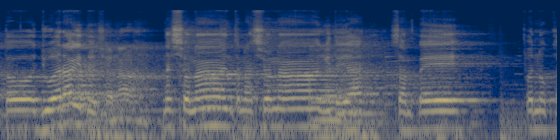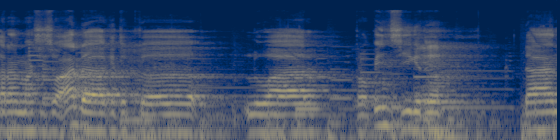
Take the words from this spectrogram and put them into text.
atau juara gitu? Nasional. Nasional internasional gitu ya. Sampai penukaran mahasiswa ada gitu ke luar provinsi gitu. Iya. dan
